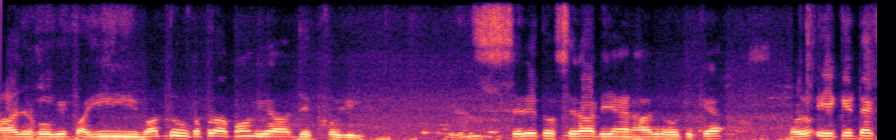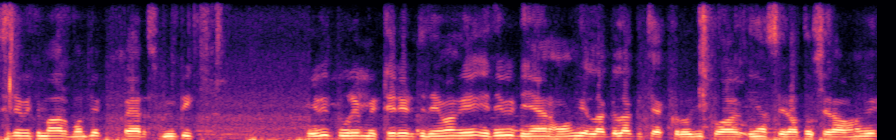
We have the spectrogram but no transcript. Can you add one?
ਹਾਜ਼ਰ ਹੋ ਗਏ ਭਾਈ ਵਾਧੂ ਕੱਪੜਾ ਪਹੁੰਚ ਗਿਆ ਦੇਖੋ ਜੀ। ਸਿਰੇ ਤੋਂ ਸਿਰਾ ਡਿਜ਼ਾਈਨ ਹਾਜ਼ਰ ਹੋ ਚੁੱਕਿਆ। ਔਰ ਏਕੇ ਟੈਕਸ ਦੇ ਵਿੱਚ ਮਾਲ ਪਹੁੰਚੇ ਪੈਰਸ ਬਿਊਟੀ ਇਹ ਵੀ ਪੂਰੇ ਮਿੱਠੇ ਰੇਟ 'ਚ ਦੇਵਾਂਗੇ। ਇਹਦੇ ਵੀ ਡਿਜ਼ਾਈਨ ਹੋਣਗੇ, ਅਲੱਗ-ਅਲੱਗ ਚੈੱਕ ਕਰੋ ਜੀ ਕੁਆਲਿਟੀਆਂ ਸਿਰਾ ਤੋਂ ਸਿਰਾ ਹੋਣਗੇ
